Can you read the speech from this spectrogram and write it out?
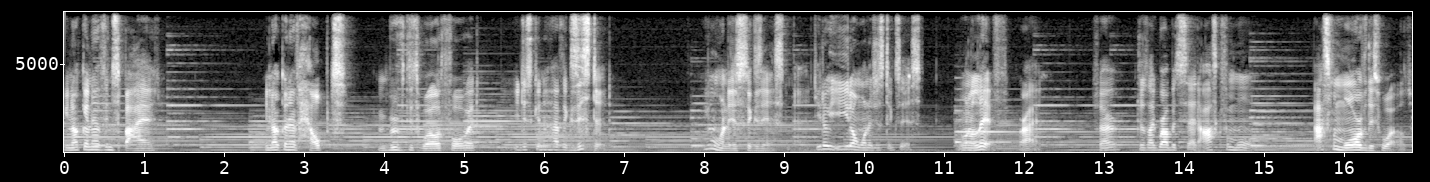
You're not gonna have inspired. You're not gonna have helped move this world forward. You're just gonna have existed. You don't want to just exist, man. You don't. You don't want to just exist. You want to live, right? So, just like Robert said, ask for more. Ask for more of this world.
